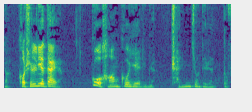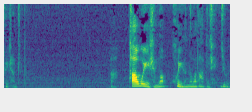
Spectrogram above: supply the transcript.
啊，啊，可是历代啊，各行各业里面成就的人都非常之多。啊，他为什么会有那么大的成就呢？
